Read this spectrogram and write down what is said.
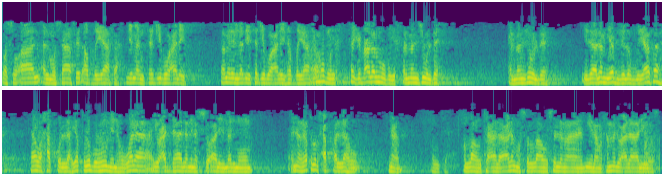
وسؤال المسافر الضيافة لمن تجب عليه؟ فمن الذي تجب عليه الضيافة؟ المضيف. تجب على المضيف المنزول به. المنزول به إذا لم يبذل الضيافة فهو حق له يطلبه منه ولا يعد هذا من السؤال المذموم. أنه يطلب حقا له. نعم. الله تعالى أعلم وصلى الله وسلم على نبينا محمد وعلى آله وصحبه.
